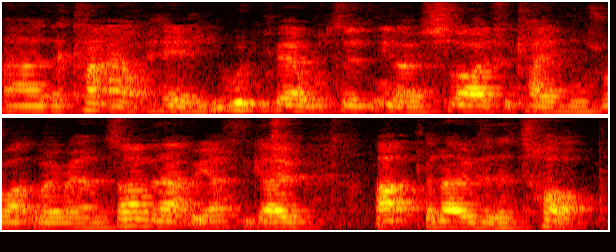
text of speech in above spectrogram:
uh, the cutout here, you wouldn't be able to, you know, slide the cables right the way around. so either that we have to go up and over the top.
